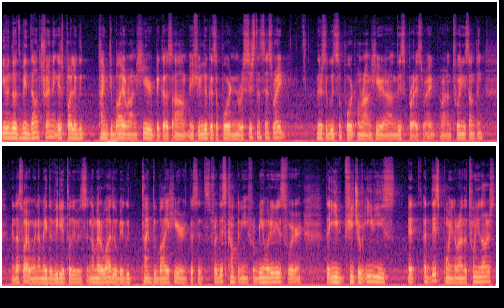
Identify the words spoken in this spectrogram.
even though it's been downtrending it's probably a good time to buy around here because um, if you look at support and resistances right there's a good support around here around this price right around 20 something. And that's why when i made the video I told you it was no matter what it'll be a good time to buy here because it's for this company for being what it is for the e feature of evs at, at this point around the $20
